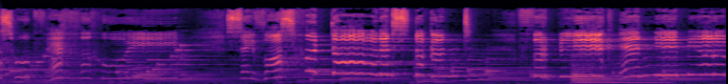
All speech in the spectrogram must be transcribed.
Op 'n ashoop weggegooi. Sy was gedaan en stukkend, verbleek en nie meer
